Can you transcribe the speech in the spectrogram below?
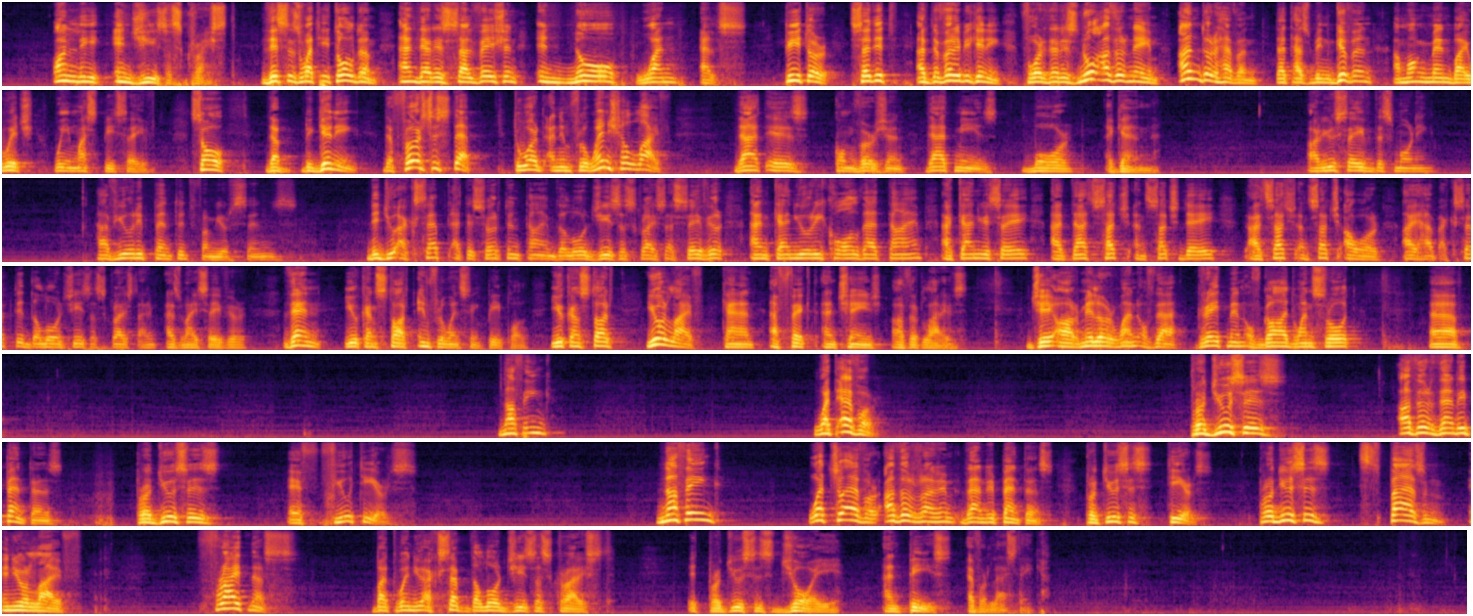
only in Jesus Christ. This is what he told them, and there is salvation in no one else. Peter said it at the very beginning For there is no other name under heaven that has been given among men by which we must be saved. So, the beginning, the first step toward an influential life, that is conversion. That means born again. Are you saved this morning? Have you repented from your sins? Did you accept at a certain time the Lord Jesus Christ as Savior? And can you recall that time? And can you say, at that such and such day, at such and such hour, I have accepted the Lord Jesus Christ as my Savior? Then you can start influencing people. You can start, your life can affect and change other lives. J.R. Miller, one of the great men of God, once wrote, uh, Nothing, whatever, produces other than repentance, produces a few tears. Nothing whatsoever other than, repentance produces tears, produces spasm in your life, frightness. But when you accept the Lord Jesus Christ, it produces joy and peace everlasting.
